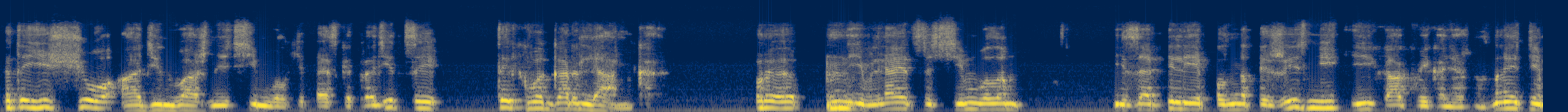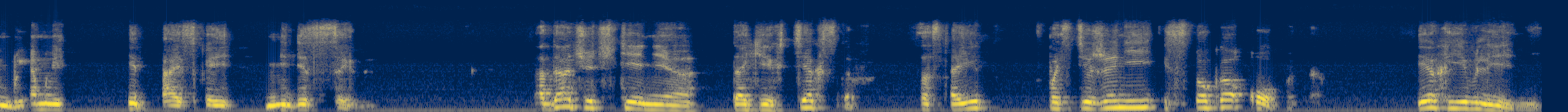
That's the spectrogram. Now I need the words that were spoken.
Это еще один важный символ китайской традиции – тыква-горлянка, которая является символом изобилия полноты жизни и, как вы, конечно, знаете, эмблемой китайской медицины. Задача чтения таких текстов состоит в постижении истока опыта, всех явлений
